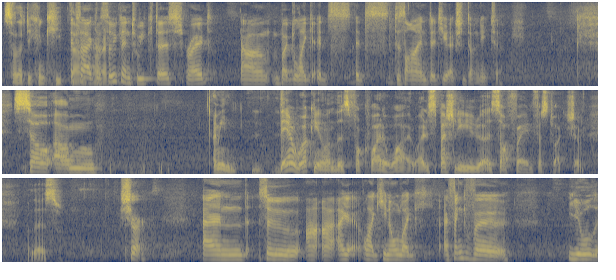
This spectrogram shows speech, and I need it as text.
so that you can keep them. Exactly. right? So you can tweak this, right? Um, but like it's it's designed that you actually don't need to. So, um, I mean, they're working on this for quite a while, right? Especially uh, software infrastructure for this. Sure. And so I, I like you know like I think the you'll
